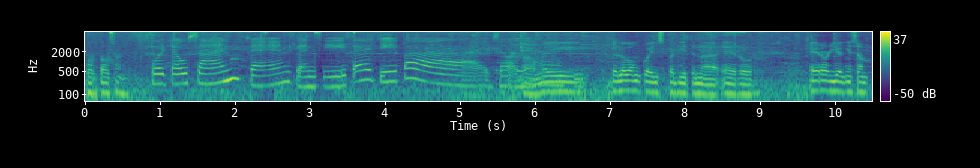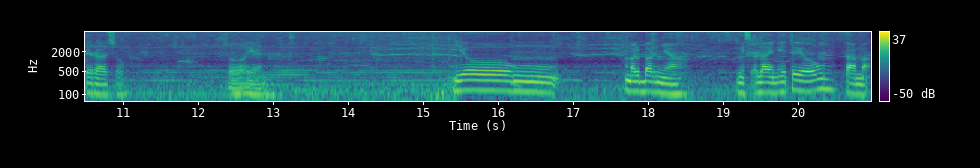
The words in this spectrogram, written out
4,000. 4,000, 10, 20, 35. So, ayan. may dalawang coins pa dito na error. Error yung isang peraso. So, ayan. Yung malbar niya, misalign. Ito yung tama.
